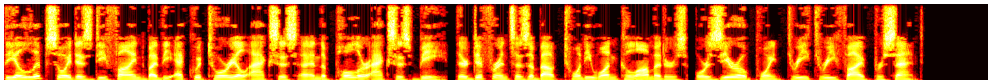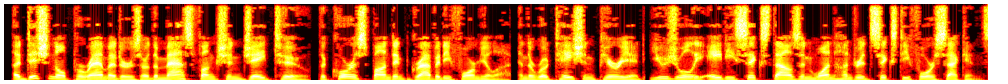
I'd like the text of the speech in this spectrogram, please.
The ellipsoid is defined by the equatorial axis A and the polar axis B, their difference is about 21 km, or 0.335%. Additional parameters are the mass function J2, the correspondent gravity formula, and the rotation period usually 86,164 seconds.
